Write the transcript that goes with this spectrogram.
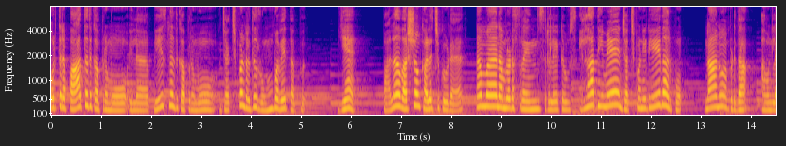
ஒருத்தரை பார்த்ததுக்கு அப்புறமோ இல்ல பேசினதுக்கு அப்புறமோ ஜட்ஜ் பண்றது ரொம்பவே தப்பு. ஏன்? பல வருஷம் கழிச்சு கூட நம்ம நம்மளோட ஃப்ரெண்ட்ஸ் ரிலேட்டிவ்ஸ் எல்லாத்தையுமே ஜட்ஜ் பண்ணிட்டே தான் இருப்போம். நானும் அப்படிதான். அவங்கள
